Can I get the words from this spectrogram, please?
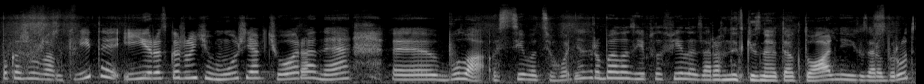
покажу вам квіти і розкажу, чому ж я вчора не е, була. Ось ці от сьогодні зробила з гіпсофіли. Зараз вони такі, знаєте, актуальні, їх зараз беруть,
